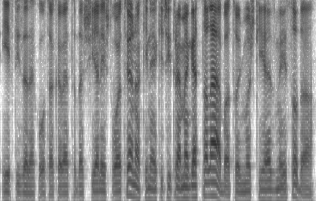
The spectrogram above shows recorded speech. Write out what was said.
évtizedek óta követed a sielést. Volt olyan, akinél kicsit remegett a lábad, hogy most kihez mész oda?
